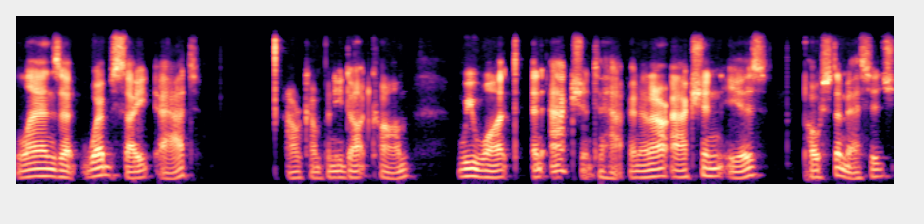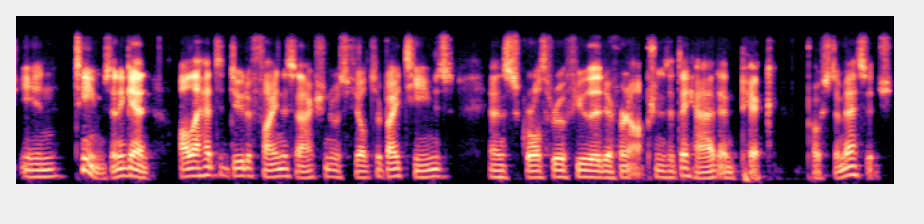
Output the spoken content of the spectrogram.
lands at website at ourcompany.com, we want an action to happen, and our action is post a message in Teams. And again, all I had to do to find this action was filter by Teams and scroll through a few of the different options that they had and pick post a message.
